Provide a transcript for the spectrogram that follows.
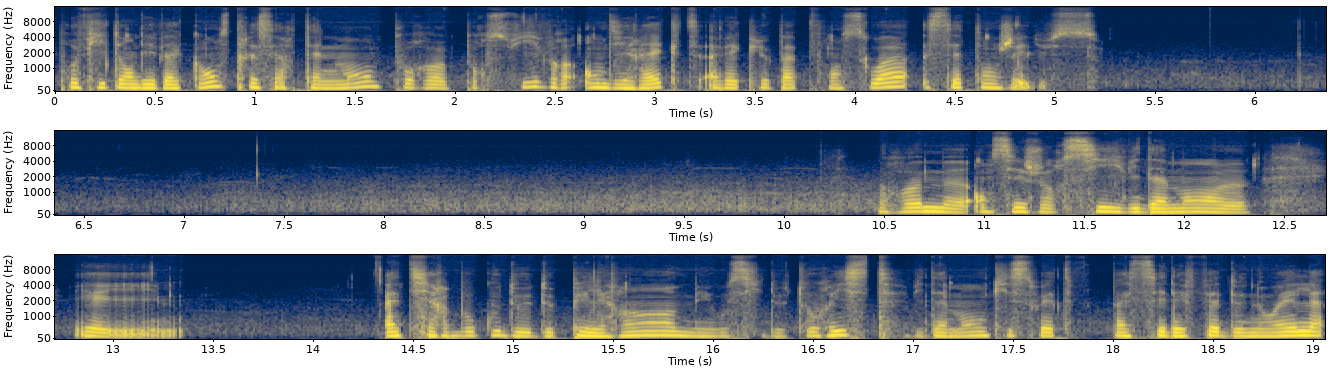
profitant des vacances très certainement pour euh, poursuivre en direct avec le pape François cet Angélus. Rome, en ces jours-ci, évidemment, euh, attire beaucoup de, pèlerins, mais aussi de touristes, évidemment, qui souhaitent passer les fêtes de Noël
